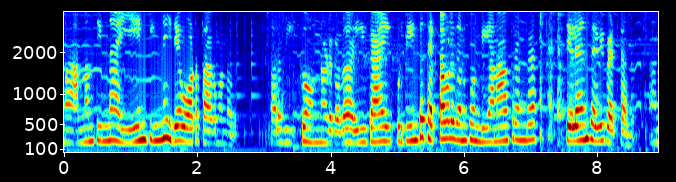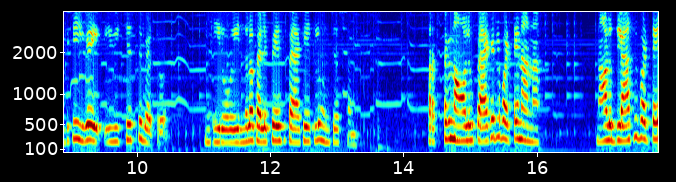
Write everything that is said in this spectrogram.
మా అన్నం తిన్నా ఏం తిన్నా ఇదే వాటర్ తాగమన్నారు. చాలా వీక్గా ఉన్నాడు కదా. ఈ కాయ ఇప్పుడు దీంతో సెట్ అవ్వలేదు అనుకోండి అనవసరంగా సెలైన్స్ అవి పెట్టాలి. అందుకే ఇవే ఇవి ఇచ్చేస్తే బెటర్ ఇంక ఈరోజు ఇందులో కలిపేసి ప్యాకెట్లు ఉంచేస్తాను. కరెక్ట్గా నాలుగు ప్యాకెట్లు పట్టే నాన్న. నాలుగు గ్లాసులు పట్టే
